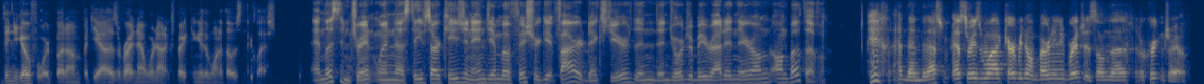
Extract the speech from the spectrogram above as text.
then you go for it. But um, but yeah, as of right now, we're not expecting either one of those in the class. And listen, Trent, when uh, Steve Sarkisian and Jimbo Fisher get fired next year, then then Georgia will be right in there on on both of them. Yeah, and then that's that's the reason why Kirby don't burn any bridges on the recruiting trail,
